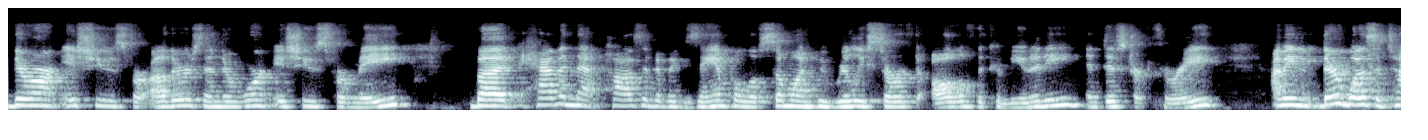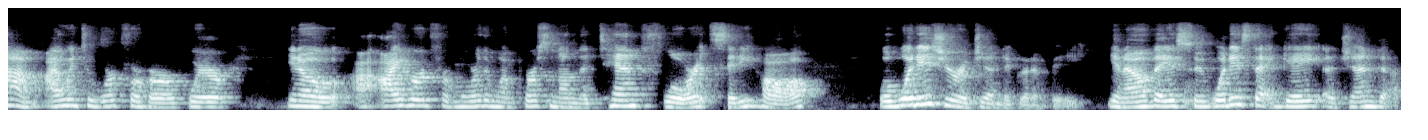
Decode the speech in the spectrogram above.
there aren't issues for others and there weren't issues for me, but having that positive example of someone who really served all of the community in District Three. I mean, there was a time I went to work for her where you know, I, I heard from more than one person on the 10th floor at City Hall. Well, what is your agenda going to be? You know, they assume, what is that gay agenda?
